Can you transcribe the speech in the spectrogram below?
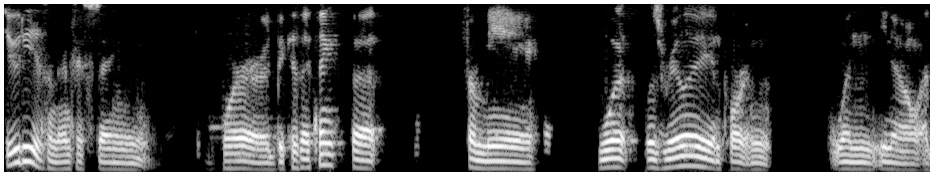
Duty is an interesting word because I think that for me, what was really important when, you know, I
